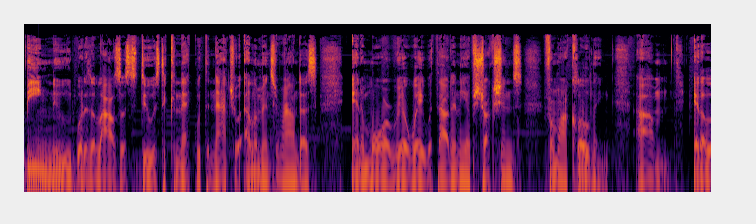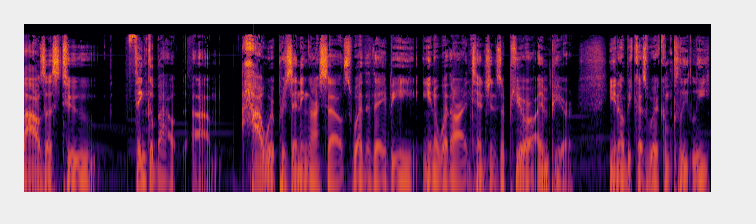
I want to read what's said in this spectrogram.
being nude, what it allows us to do is to connect with the natural elements around us in a more real way without any obstructions from our clothing. Um, it allows us to think about um, how we're presenting ourselves, whether they be, you know, whether our intentions are pure or impure, you know, because we're completely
